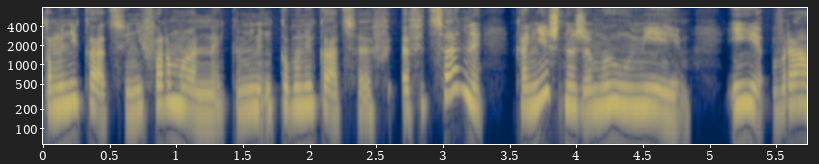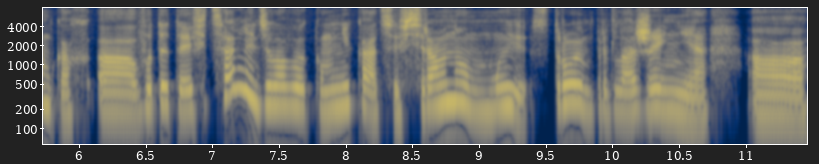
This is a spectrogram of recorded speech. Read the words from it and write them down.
коммуникации, неформальной коммуникации, официальной, конечно же, мы умеем. И в рамках э, вот этой официальной деловой коммуникации все равно мы строим предложение э,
